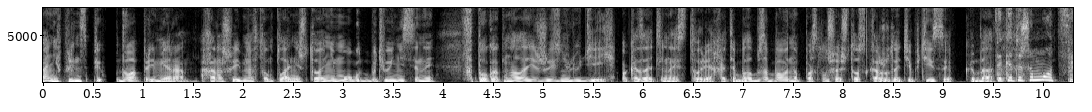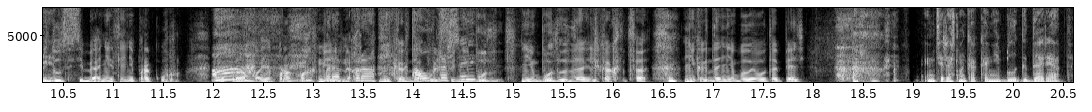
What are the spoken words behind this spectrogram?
Они, в принципе, два примера хороши именно в том плане, что они могут быть вынесены в то, как наладить жизнь у людей. Показательная история. Хотя было бы забавно послушать, что скажут эти птицы, когда Так это же эмоции. придут в себя. Нет, я не про кур. А, я, про, я про похмельных. про- про Никогда больше алкашей? не буду, не буду, да, или как это, никогда не было, и вот опять. Интересно, как они благодарят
